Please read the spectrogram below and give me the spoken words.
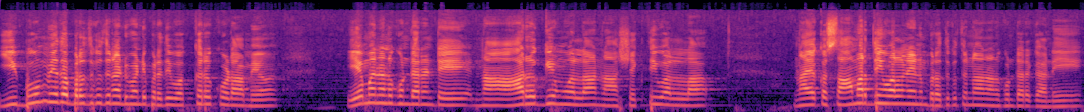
ఈ భూమి మీద బ్రతుకుతున్నటువంటి ప్రతి ఒక్కరు కూడా మేము ఏమని అనుకుంటారంటే నా ఆరోగ్యం వల్ల నా శక్తి వల్ల నా యొక్క సామర్థ్యం వల్ల నేను బ్రతుకుతున్నాను అనుకుంటారు కానీ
